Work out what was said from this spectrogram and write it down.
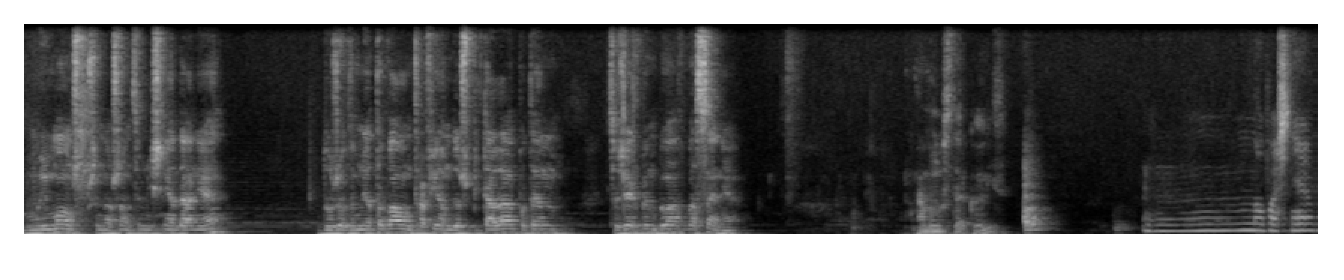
mój mąż przynoszący mi śniadanie. Dużo wymiotowałem, trafiłem do szpitala, a potem coś jakbym była w basenie. Mamy lusterko, Elis? No właśnie,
